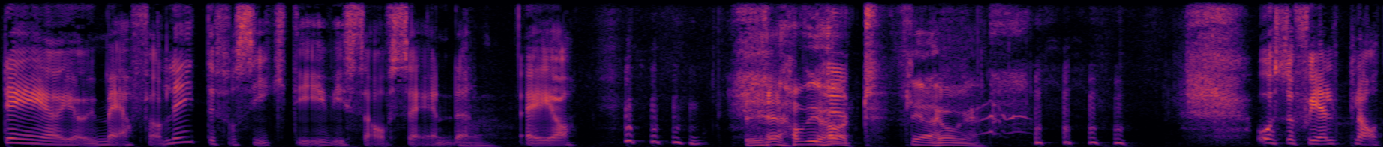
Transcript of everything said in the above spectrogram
det är jag ju mer för. Lite försiktig i vissa avseenden är jag. Det har vi hört flera gånger. Och så självklart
